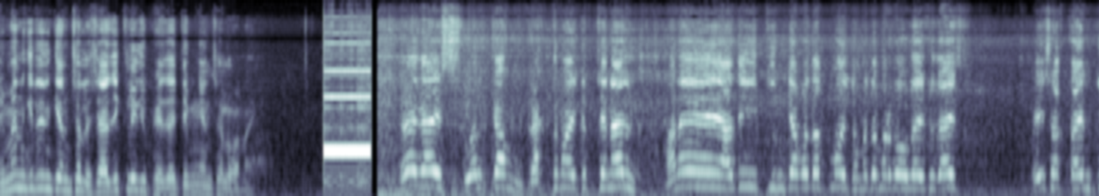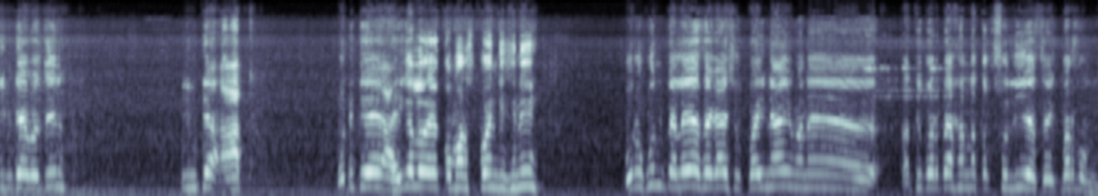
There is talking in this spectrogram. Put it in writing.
যিমানকেইদিন কেঞ্চেল হৈছে আজিলৈকে ভেজ আইটেম কেঞ্চেল হোৱা নাই hey guys welcome back to my YouTube channel মানে আজি তিনিটা বজাত মই জমেট' মাৰিব ওলাইছোঁ গাইছ এই চাওক টাইম তিনিটা বাজিল। তিনিটা আঠ। গতিকে আহি গ'লো এই কমাৰ্চ পইণ্ট এইখিনি। বৰষুণ পেলাই আছে গাইছ উপায় নাই মানে ৰাতিপুৱাৰ পৰা এখন নাটক চলি আছে। একবাৰ বন্ধ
